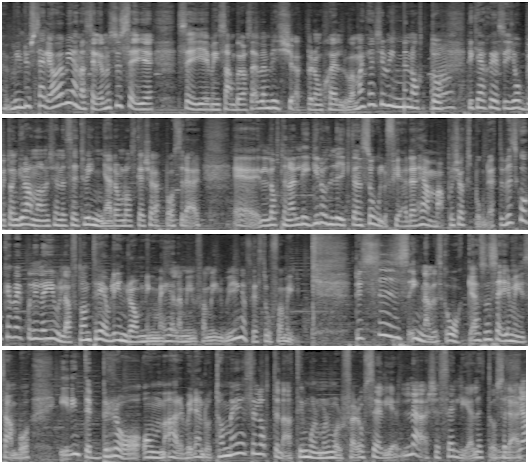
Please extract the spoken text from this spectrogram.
Vill du sälja? Ja, jag vill gärna sälja. Men så säger, säger min sambo jag så här, men vi köper dem själva. Man kanske vinner något och det kanske är så jobbigt om grannarna känner sig tvingade om de ska köpa och sådär. Eh, lotterna ligger då likt en solfjäder hemma på köksbordet. Vi ska åka iväg på lilla julafton. Trevlig inramning med hela min familj. Vi är en ganska stor familj. Precis innan vi ska åka så säger min sambo, är det inte bra om Arvid ändå tar med sig lotterna till mormor och morfar och säljer, lär sig sälja lite och sådär. Ja.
